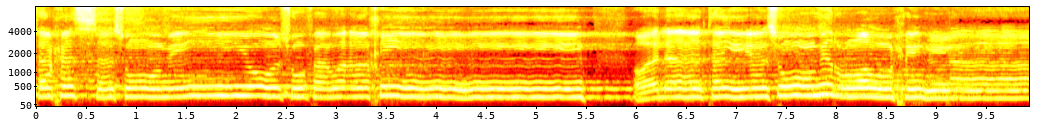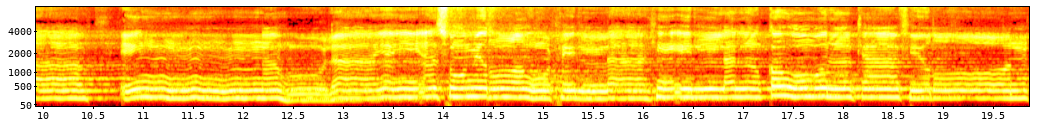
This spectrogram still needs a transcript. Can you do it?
فتحسسوا من يوسف وأخيه ولا تيأسوا من روح الله إنه لا ييأس من روح الله إلا القوم الكافرون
